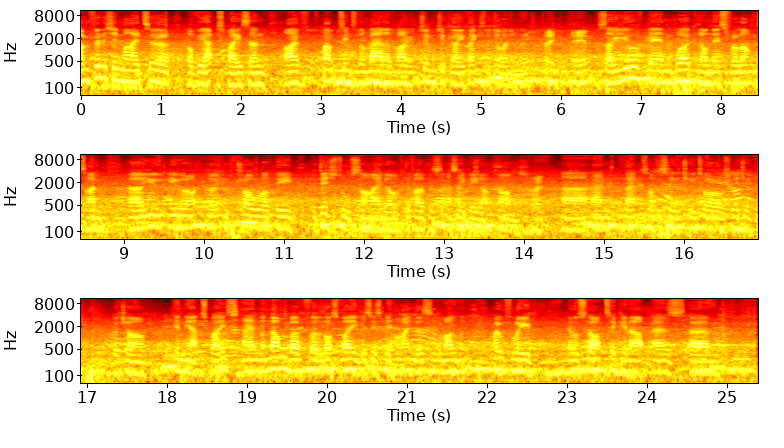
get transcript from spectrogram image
I'm finishing my tour of the app space and I've bumped into the man at the moment, Jim Jaquet. Thanks for joining me. Hey, Ian. So you've been working on this for a long time. Uh, you, you are in control of the, the digital side of developers.sap.com. Right. Uh, and that's obviously the tutorials which are, which are in the app space. And the number for Las Vegas is behind us at the moment. Hopefully it'll start ticking up as um,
